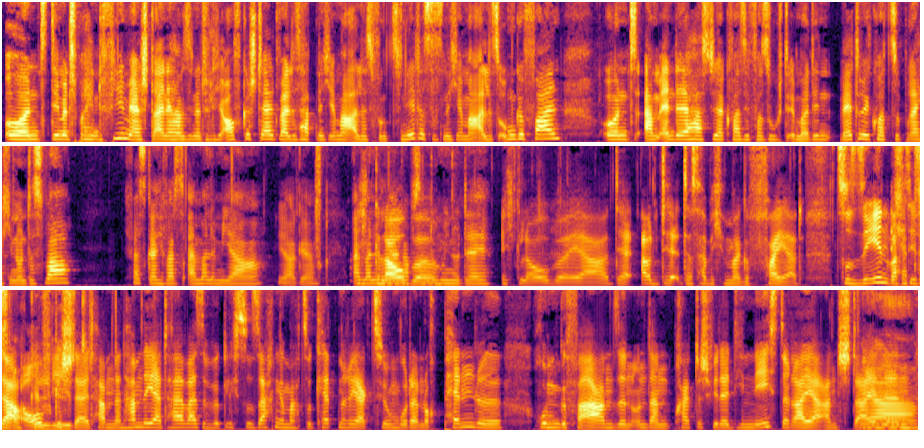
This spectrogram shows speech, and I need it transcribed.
Und dementsprechend viel mehr Steine haben sie natürlich aufgestellt, weil es hat nicht immer alles funktioniert, es ist nicht immer alles umgefallen. Und am Ende hast du ja quasi versucht, immer den Weltrekord zu brechen. Und das war, ich weiß gar nicht, war das einmal im Jahr? Ja, gell? Einmal gab's glaube. Domino Day. Ich glaube, ja. Der, ah, der, das habe ich immer gefeiert. Zu sehen, was Ich die da auch geliebt. aufgestellt haben. Dann haben die ja teilweise wirklich so Sachen gemacht, so Kettenreaktionen, wo dann noch Pendel rumgefahren sind und dann praktisch wieder die nächste Reihe an Steinen Ja.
